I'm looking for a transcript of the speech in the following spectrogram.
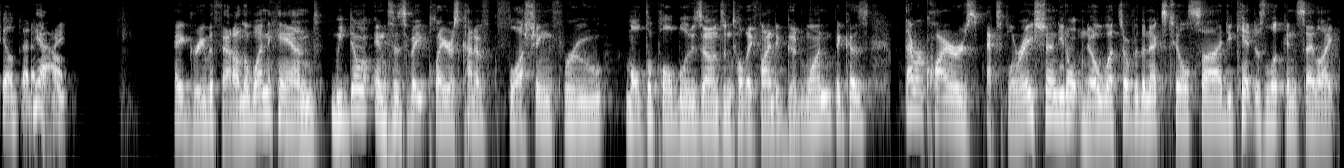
feel good yeah, about. I, I agree with that. On the one hand, we don't anticipate players kind of flushing through multiple blue zones until they find a good one because that requires exploration. You don't know what's over the next hillside. You can't just look and say like,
